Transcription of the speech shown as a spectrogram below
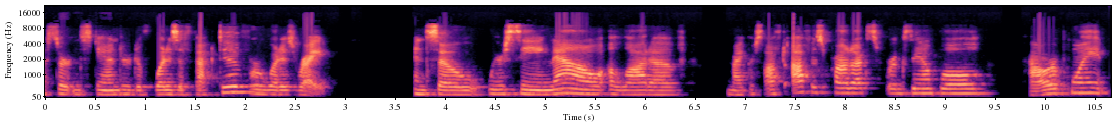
a certain standard of what is effective or what is right. And so we're seeing now a lot of Microsoft Office products, for example, PowerPoint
